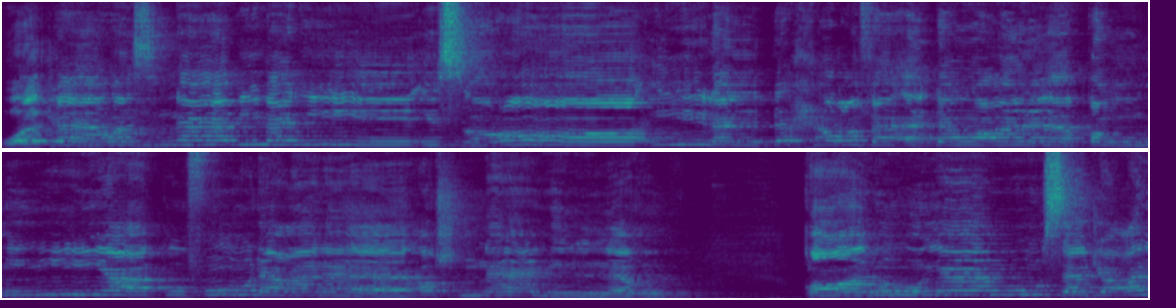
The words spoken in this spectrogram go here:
وجاوزنا ببني إسرائيل البحر فأتوا على قوم يعكفون على أصنام له. قالوا يا موسى اجعل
